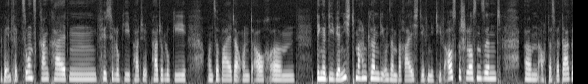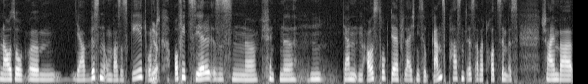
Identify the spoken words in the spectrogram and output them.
über Infektionskrankheiten, Physiologie, Pathologie und so weiter und auch ähm, Dinge, die wir nicht machen können, die in unserem Bereich definitiv ausgeschlossen sind. Ähm, auch, dass wir da genauso ähm, ja, wissen, um was es geht. Und ja. offiziell ist es eine, ich finde, eine hm, ja, ein Ausdruck, der vielleicht nicht so ganz passend ist, aber trotzdem ist scheinbar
